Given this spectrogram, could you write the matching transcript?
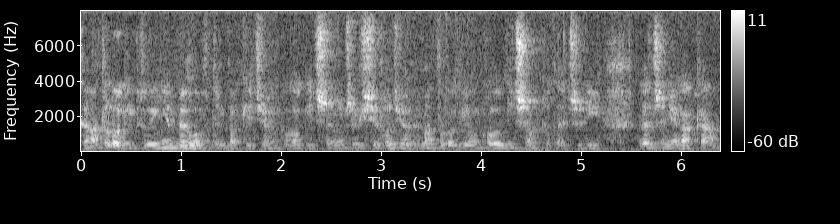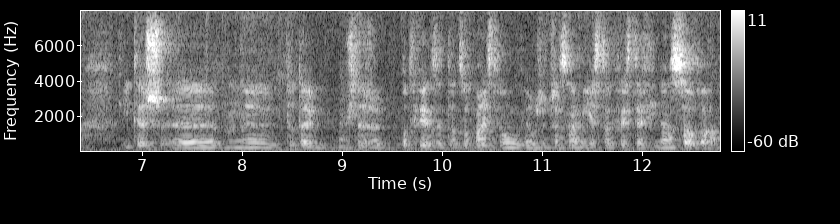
hematologii, której nie było w tym pakiecie onkologicznym. Oczywiście chodzi o hematologię onkologiczną tutaj, czyli leczenie raka. I też e, m, tutaj myślę, że potwierdzę to, co Państwo mówią, że czasami jest to kwestia finansowa.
